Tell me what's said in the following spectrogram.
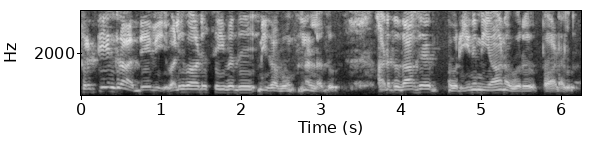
பிரத்யங்கரா தேவி வழிபாடு செய்வது மிகவும் நல்லது. அடுத்ததாக ஒரு இனிமையான ஒரு பாடல்.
